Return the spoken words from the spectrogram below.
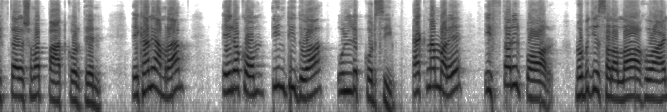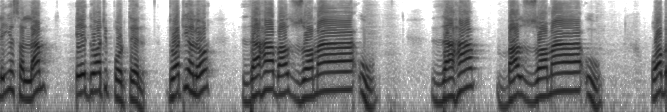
ইফতারের সময় পাঠ করতেন। এখানে আমরা এইরকম তিনটি দোয়া উল্লেখ করছি। এক নম্বরে, ইফতারির পর নবীজি সাল্লাহ আলী সাল্লাম এই দোয়াটি পড়তেন। দোয়াটি হলো জাহা বা জমা উ জাহা বা জমা উ ওয়াব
